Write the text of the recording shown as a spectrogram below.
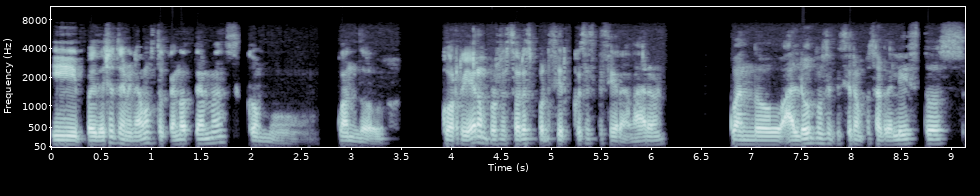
y pues de hecho terminamos tocando temas como cuando corrieron profesores por decir cosas que se grabaron, cuando alumnos se quisieron pasar de listos,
